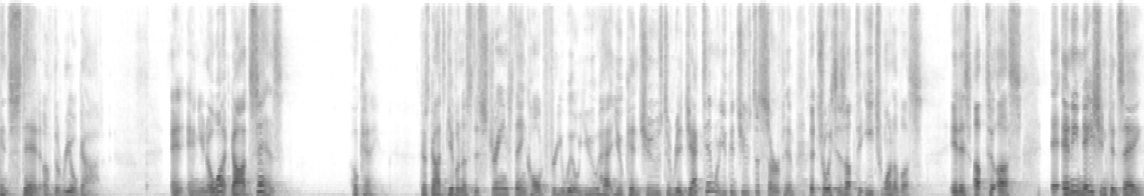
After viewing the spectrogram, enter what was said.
instead of the real God. And, and you know what? God says, okay, because God's given us this strange thing called free will. You, ha- you can choose to reject Him or you can choose to serve Him. The choice is up to each one of us. It is up to us. Any nation can say,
